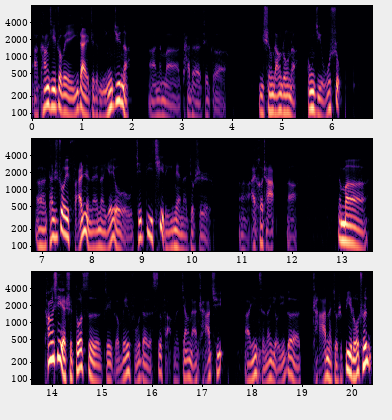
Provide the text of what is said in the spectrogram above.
啊，康熙作为一代这个明君呢。啊，那么他的这个一生当中呢，功绩无数，呃，但是作为凡人来呢，也有接地气的一面呢，就是啊，爱喝茶啊。那么康熙也是多次这个微服的私访呢江南茶区啊，因此呢，有一个茶呢，就是碧螺春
